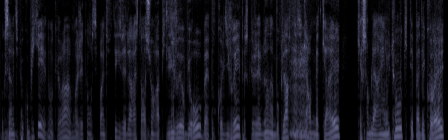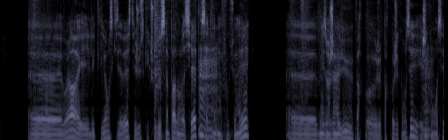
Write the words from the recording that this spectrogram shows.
donc c'est un petit peu compliqué. Donc euh, voilà, moi j'ai commencé par une société qui faisait de la restauration rapide livrée au bureau. Ben, pourquoi livrer? Parce que j'avais besoin d'un bouclard qui faisait Mhm. 40 mètres carrés, qui ressemblait à rien du tout, qui n'était pas décoré. Euh, voilà, et les clients, ce qu'ils avaient, c'était juste quelque chose de sympa dans l'assiette, et ça a très Mhm. bien fonctionné. Euh, mais ils n'ont jamais vu par quoi, par quoi j'ai commencé. Et j'ai Mm. commencé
